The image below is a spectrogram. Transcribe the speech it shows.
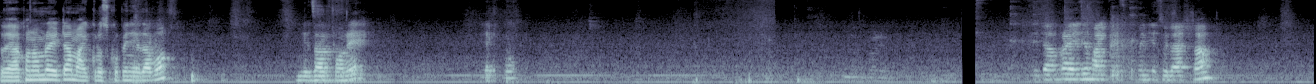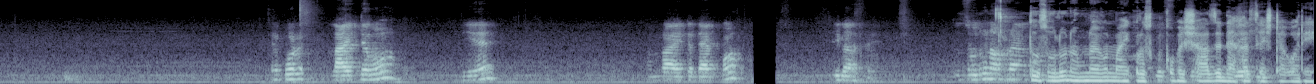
তো এখন আমরা এটা মাইক্রোস্কোপে নিয়ে যাব। নিয়ে যাওয়ার পরে আমরা এই যে মাইক্রোস্কোপে নিয়ে চলে আসলাম। এরপর লাইট দেবো। দিয়ে আমরা এটা দেখব। ঠিক আছে। তো চলুন আমরা তো চলুন আমরা এখন মাইক্রোস্কোপের সাহায্যে দেখার চেষ্টা করি।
